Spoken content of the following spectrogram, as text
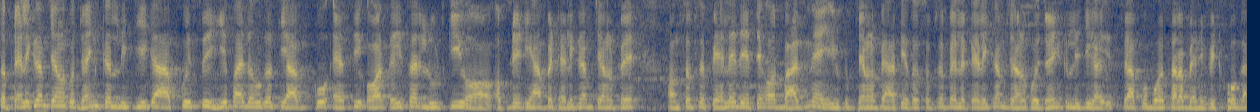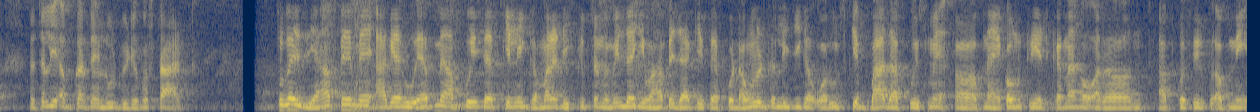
तब टेलीग्राम चैनल को ज्वाइन कर लीजिएगा, आपको इससे ये फ़ायदा होगा कि आपको ऐसी और कई सारे लूट की अपडेट यहाँ पे टेलीग्राम चैनल पे हम सबसे पहले देते हैं और बाद में यूट्यूब चैनल पे आती है तो सबसे पहले टेलीग्राम चैनल को ज्वाइन कर लीजिएगा, इससे आपको बहुत सारा बेनिफिट होगा। तो चलिए, अब करते हैं लूट वीडियो को स्टार्ट तो गाइज़ यहाँ पे मैं आ गया हूँ ऐप में। आपको इस ऐप की लिंक हमारे डिस्क्रिप्शन में मिल जाएगी। वहाँ पे जाके इस ऐप को डाउनलोड कर लीजिएगा और उसके बाद आपको इसमें अपना अकाउंट क्रिएट करना है और आपको सिर्फ़ अपनी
